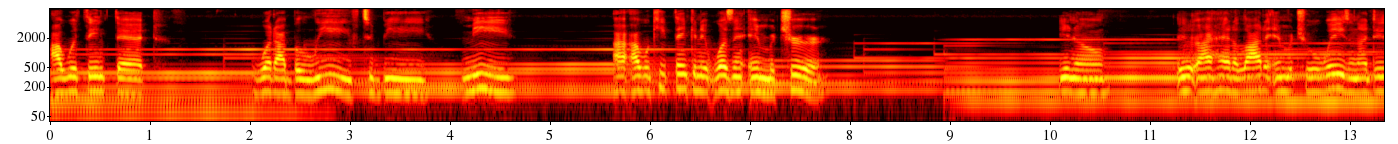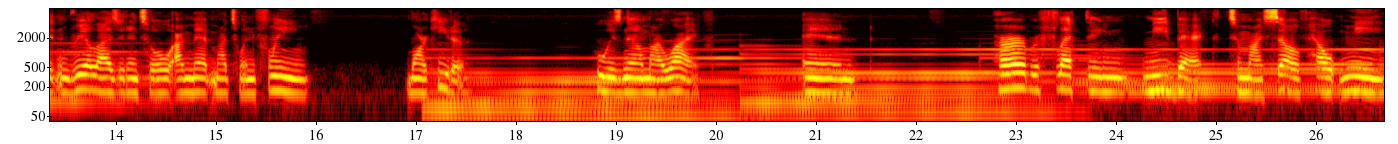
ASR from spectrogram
I would think that what I believe to be me, I, I would keep thinking it wasn't immature. You know, it, I had a lot of immature ways, and I didn't realize it until I met my twin flame, Marquita who is now my wife. And her reflecting me back to myself helped me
